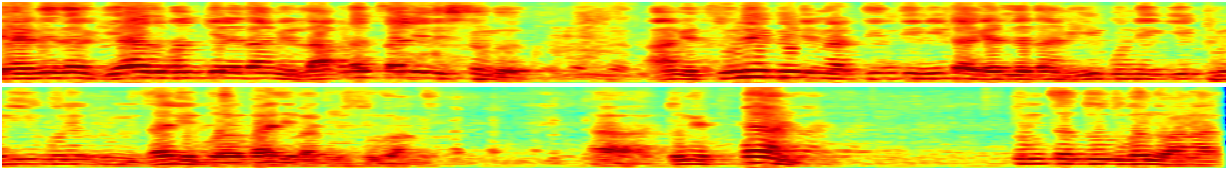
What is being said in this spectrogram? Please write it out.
त्यांनी जर गॅस बंद केले तर आम्ही लाकडच चाललेली संघ. आम्ही चुली पेटीणार तीन तीन इटा घेतल्यात आम्ही. इकून एक एक ठोली इकून एक झाली ब- भाजी सुरू आम्ही हा तुम्ही पण तुमचं दूध बंद होणार.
